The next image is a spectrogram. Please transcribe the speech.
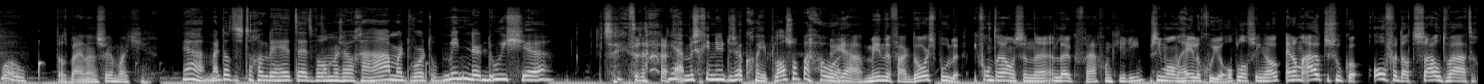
Wow. dat is bijna een zwembadje. Ja, maar dat is toch ook de hele tijd waarom er zo gehamerd wordt op minder douchen. Et cetera. Ja, misschien nu dus ook gewoon je plas ophouden. Ja, minder vaak doorspoelen. Ik vond trouwens een, eh, een leuke vraag van Kirien. Misschien wel een hele goede oplossing ook. En om uit te zoeken of we dat zoutwater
